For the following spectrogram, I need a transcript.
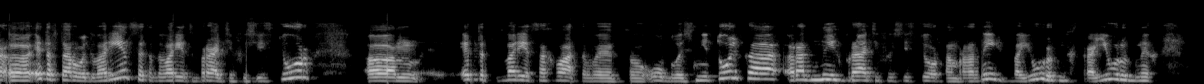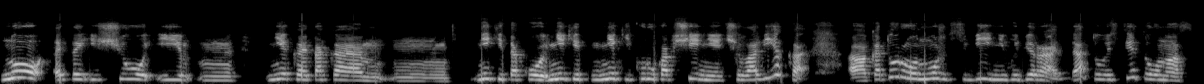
Это второй дворец, это дворец братьев и сестер. Этот дворец охватывает область не только родных братьев и сестер, там родных, двоюродных, троюродных, но это еще и некая такая, некий такой, некий, некий круг общения человека, а, который он может себе и не выбирать, да, то есть это у нас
